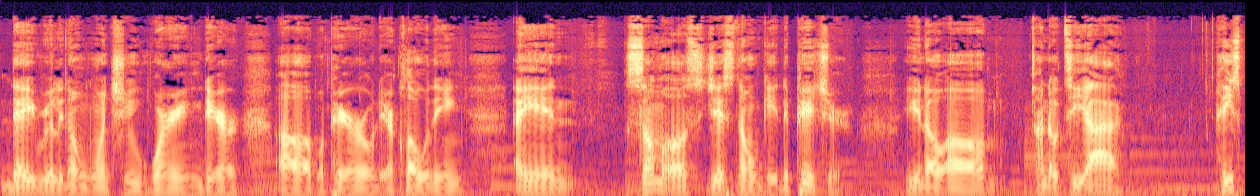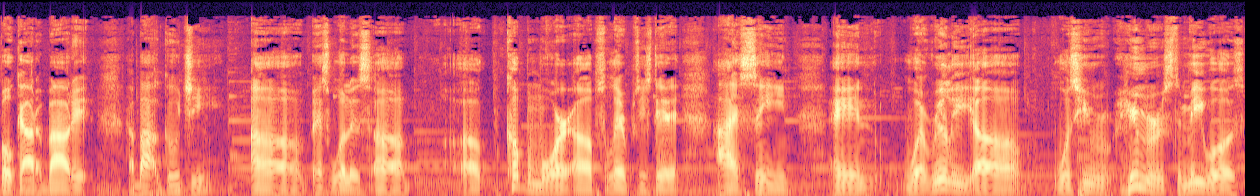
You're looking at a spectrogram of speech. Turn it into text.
they really don't want you wearing their um, apparel, their clothing, and some of us just don't get the picture. You know, um, I know T.I. He spoke out about it, about Gucci, uh, as well as uh, a couple more uh, celebrities that I had seen, and what really uh, was hum- humorous to me was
